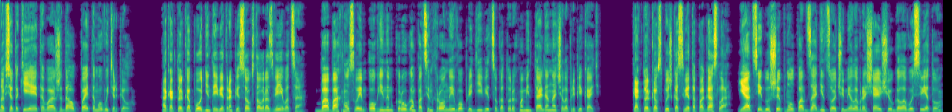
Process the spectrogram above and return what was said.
Но все-таки я этого ожидал, поэтому вытерпел. А как только поднятый ветром песок стал развеиваться, бабахнул своим огненным кругом под синхронные вопли девиц, у которых моментально начало припекать. Как только вспышка света погасла, я от всей души пнул под задницу очумело вращающую головой свету,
